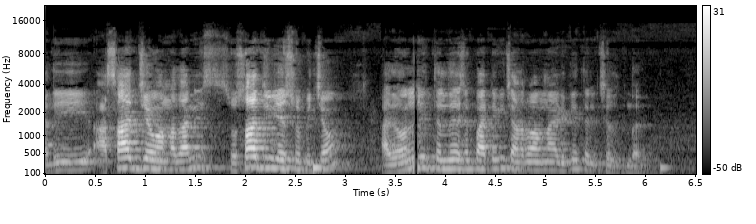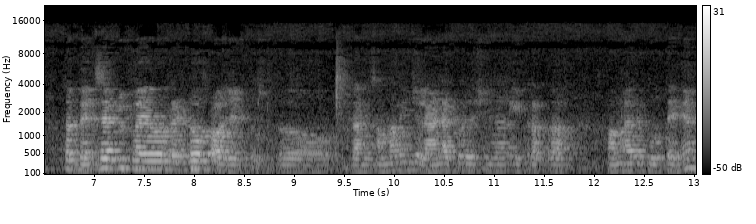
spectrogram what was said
అది అసాధ్యం అన్నదాన్ని సుసాధ్యం చేసి చూపించాం. అది ఓన్లీ తెలుగుదేశం పార్టీకి చంద్రబాబు నాయుడుకి తెలిసి చెల్లుతుంది అది. సార్ బెన్ సర్కిల్ ఫ్లైఓవర్ రెండో ప్రాజెక్టు సో దానికి సంబంధించి ల్యాండ్ అక్విజిషన్ కానీ ఇతర పనులన్నీ పూర్తయినాయి?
